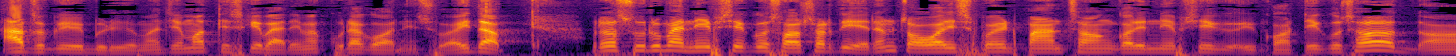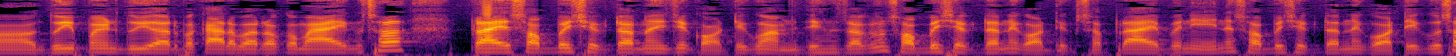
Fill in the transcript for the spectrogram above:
आजको यो भिडियोमा चाहिँ म त्यसकै बारेमा कुरा गर्नेछु है त? र सुरुमा नेप्सेको सरसर्ती हेरौँ चौवालिस पोइन्ट पाँच छ अङ्कले नेप्से घटेको छ दुई पोइन्ट दुई अर्ब कारोबार रकम आएको छ। प्रायः सबै सेक्टर नै चाहिँ घटेको हामीले देख्न सक्छौँ। सबै सेक्टर नै घटेको छ। प्रायः पनि होइन सबै सेक्टर नै घटेको छ।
